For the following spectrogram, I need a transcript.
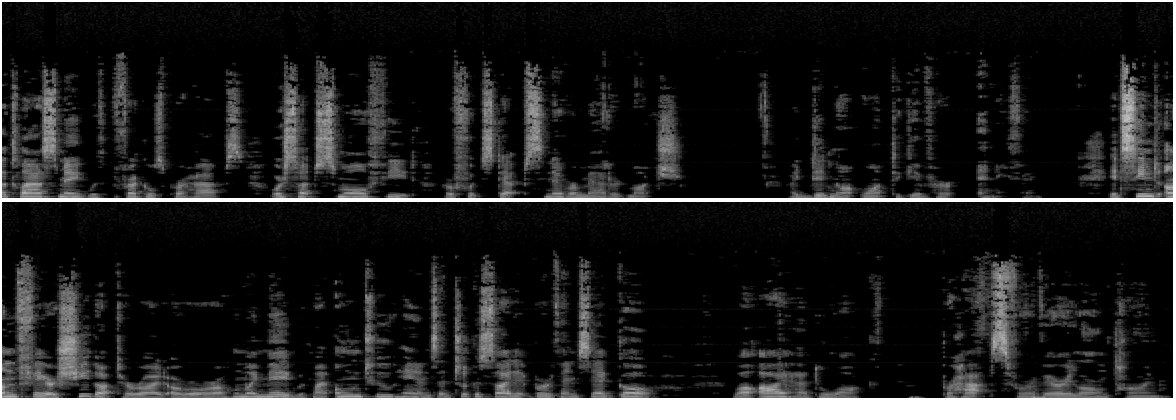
A classmate with freckles, perhaps, or such small feet her footsteps never mattered much. I did not want to give her anything. It seemed unfair she got to ride Aurora, whom I made with my own two hands and took aside at birth and said, Go, while I had to walk, perhaps for a very long time.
